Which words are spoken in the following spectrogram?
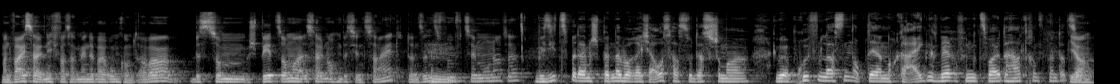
man weiß halt nicht, was am Ende bei rumkommt. Aber bis zum Spätsommer ist halt noch ein bisschen Zeit. Dann sind es 15 Monate. Wie sieht es bei deinem Spenderbereich aus? Hast du das schon mal überprüfen lassen, ob der noch geeignet wäre für eine zweite Haartransplantation? Ja,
